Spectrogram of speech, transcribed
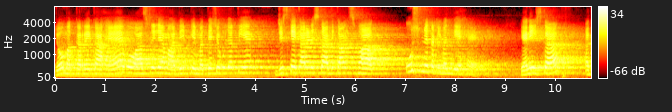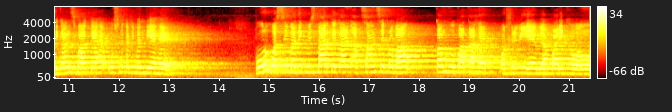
जो मकर रेखा है, वो ऑस्ट्रेलिया महाद्वीप के मध्य से गुजरती है, जिसके कारण इसका अधिकांश भाग उष्ण कटिबंधीय है। यानी इसका अधिकांश भाग क्या है? उष्ण कटिबंधीय है। पूर्व पश्चिम अधिक विस्तार के कारण अक्षांश से प्रभाव कम हो पाता है और फिर भी यह व्यापारिक हवाओं,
